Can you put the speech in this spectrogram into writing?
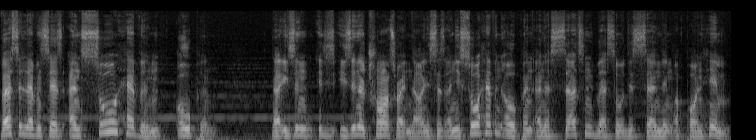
Verse 11 says, And saw heaven open, now he's in he's, in a trance right now. And he says, and he saw heaven open and a certain vessel descending upon him,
